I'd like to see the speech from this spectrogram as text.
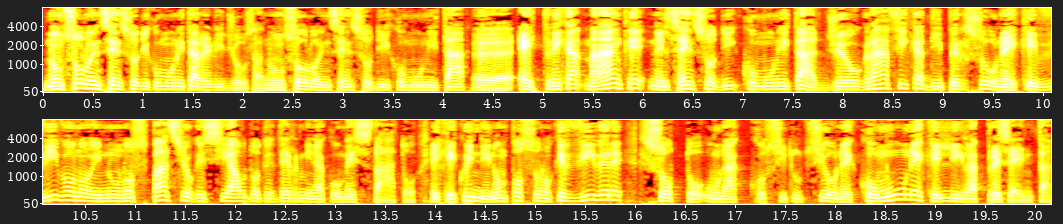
non solo in senso di comunità religiosa, non solo in senso di comunità eh, etnica, ma anche nel senso di comunità geografica di persone che vivono in uno spazio che si autodetermina come Stato e che quindi non possono che vivere sotto una Costituzione comune che li rappresenta.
